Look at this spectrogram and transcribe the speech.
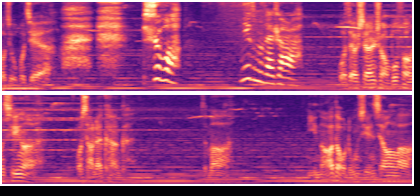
好久不见，师傅，你怎么在这儿啊？我在山上不放心啊，我下来看看。怎么，你拿到龙涎香了？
